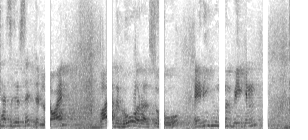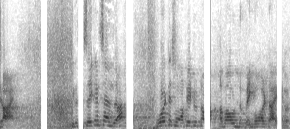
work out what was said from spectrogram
has suggested that lion by the roar also any human being can die. In the second stanza, poetess wanted to talk about the Bengal tiger.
